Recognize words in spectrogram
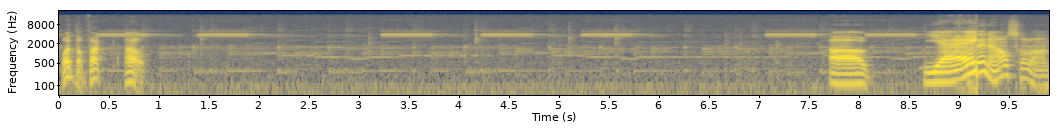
What the fuck? Oh. Uh, yay. Then else, hold on.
